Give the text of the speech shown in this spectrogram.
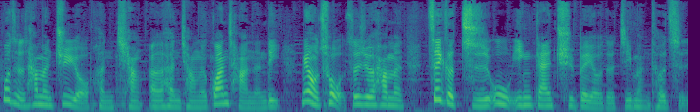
或者他们具有很强呃很强的观察能力，没有错，这就是他们这个职务应该具备有的基本特质。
